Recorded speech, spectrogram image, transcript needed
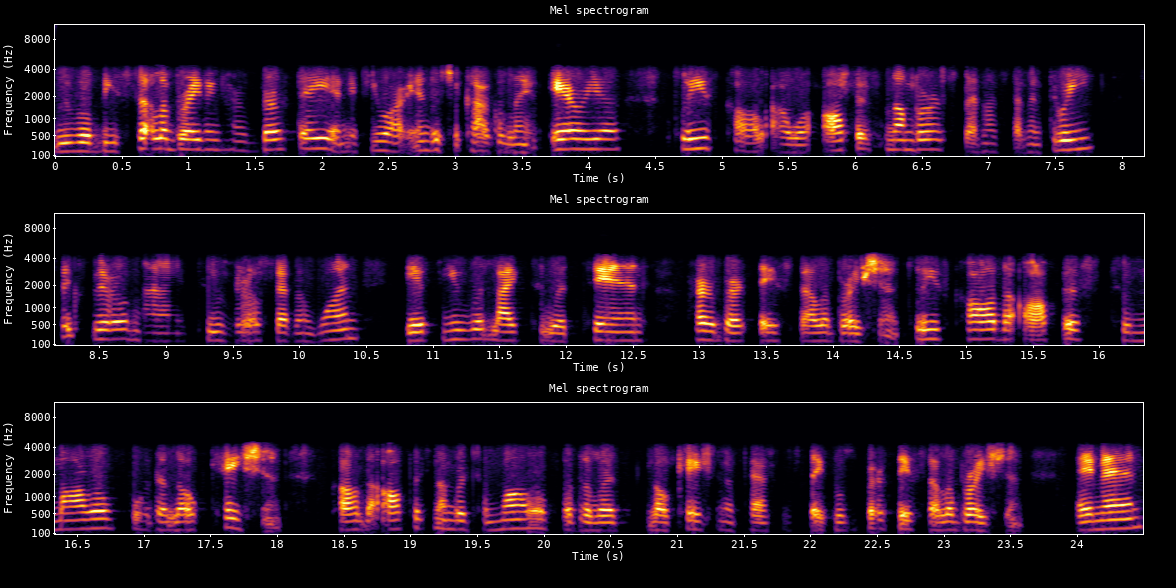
We will be celebrating her birthday, and if you are in the Chicagoland area, please call our office number 773 609 2071 if you would like to attend her birthday celebration. Please call the office tomorrow for the location. Call the office number tomorrow for the location of Pastor Staples' birthday celebration. Amen.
